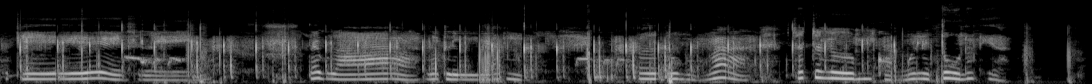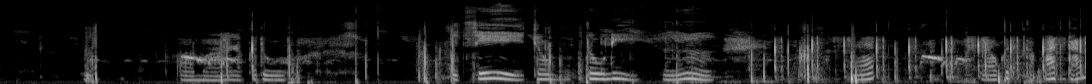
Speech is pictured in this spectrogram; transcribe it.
โอเคเสร็จแล้วได้เวลาเลิกเรียนเออดูเหมือนว่าฉันจะลืมของไว้ในตู้นะเนี่ยเอามาแล้วก็ดู เสร็จสิเจ้าเจ้านี่ เออและเราก็กลับบ้านกัน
